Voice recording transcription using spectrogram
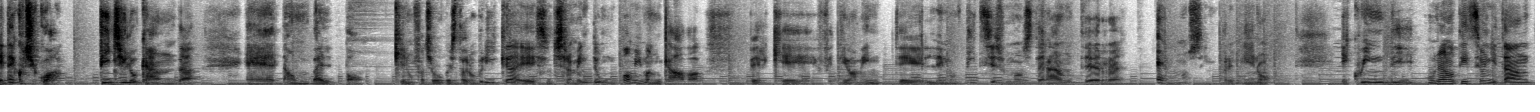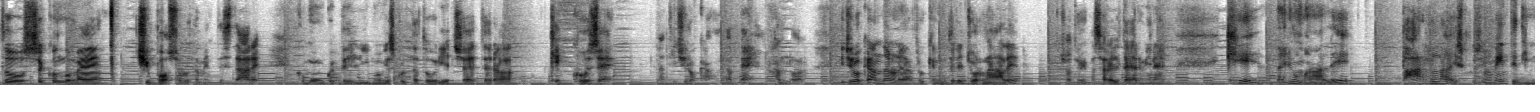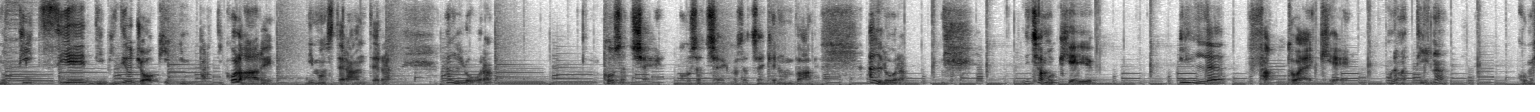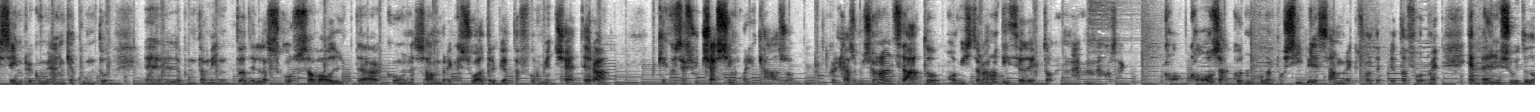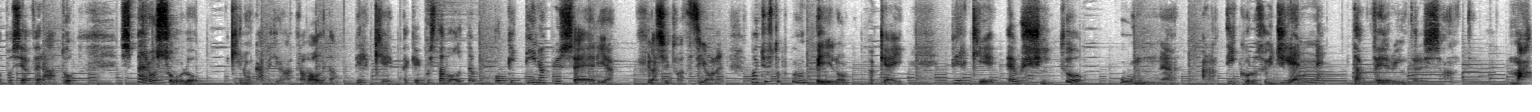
Ed eccoci qua, TG Locanda. È da un bel po' che non facevo questa rubrica e sinceramente un po' mi mancava perché effettivamente le notizie su Monster Hunter erano sempre meno e quindi una notizia ogni tanto secondo me ci può assolutamente stare. Comunque per i nuovi ascoltatori eccetera, che cos'è la TG Locanda? Beh, allora, TG Locanda non è altro che un telegiornale, lasciatemi passare il termine, che bene o male parla esclusivamente di notizie di videogiochi, in particolare di Monster Hunter. Allora, cosa c'è? Cosa c'è? Cosa c'è che non va? Allora, diciamo che il fatto è che una mattina come sempre, come anche appunto eh, l'appuntamento della scorsa volta con Sunbreak su altre piattaforme, eccetera. Che cosa è successo in quel caso? In quel caso mi sono alzato, ho visto la notizia e ho detto: Ma, ma cosa, co- cosa? Com- come è possibile Sunbreak su altre piattaforme? Ebbene, subito dopo si è avverato. Spero solo che non capiti un'altra volta. Perché? Perché questa volta è un pochettino più seria la situazione, ma giusto un pelo, ok? Perché è uscito un articolo su IGN davvero interessante. Ma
